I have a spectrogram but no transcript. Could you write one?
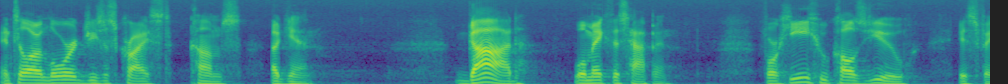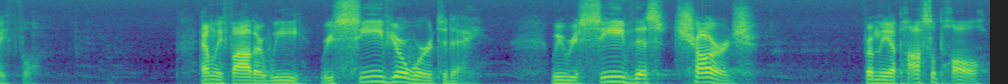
until our Lord Jesus Christ comes again. God will make this happen, for he who calls you is faithful. Heavenly Father, we receive your word today. We receive this charge from the Apostle Paul,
